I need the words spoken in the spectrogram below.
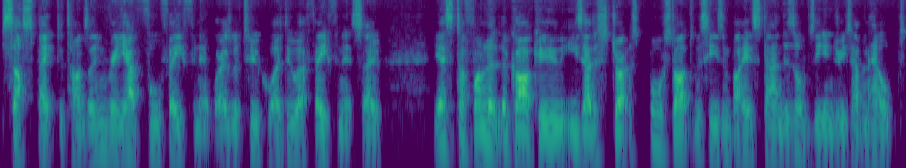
suspect at times. I didn't really have full faith in it. Whereas with Tuchel, I do have faith in it. So yeah, tough one. Look, Lukaku, he's had a poor start to the season by his standards. Obviously, injuries haven't helped.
